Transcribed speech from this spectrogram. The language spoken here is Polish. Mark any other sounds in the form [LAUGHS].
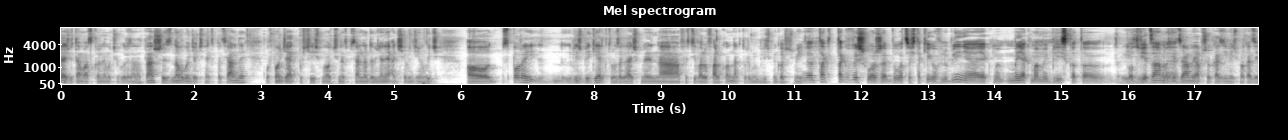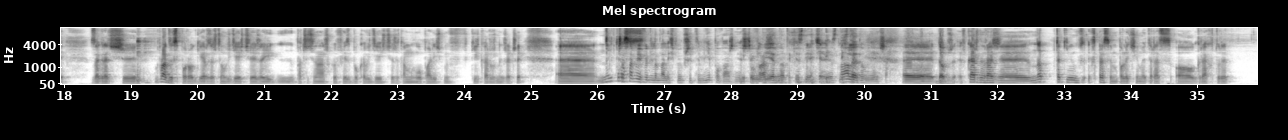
Cześć, witam Was w kolejnym odcinku Gry na planszy. Znowu będzie odcinek specjalny, bo w poniedziałek puściliśmy odcinek specjalny na Dominianie, a dzisiaj będziemy mówić o sporej liczbie gier, którą zagraliśmy na festiwalu Falcon, na którym byliśmy gośćmi. No, tak, tak wyszło, że było coś takiego w Lublinie, a jak my, my jak mamy blisko, to, Jeździ- odwiedzamy. Odwiedzamy, a przy okazji mieliśmy okazję zagrać y, naprawdę sporo gier. Zresztą widzieliście, jeżeli y, patrzycie na naszego Facebooka, widzieliście, że tam łupaliśmy w kilka różnych rzeczy. E, no i teraz... Czasami wyglądaliśmy przy tym niepoważnie, szczególnie jedno takie zdjęcie [LAUGHS] jest, no ale to mniejsza. E, dobrze, w każdym razie, no takim ekspresem polecimy teraz o grach, które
